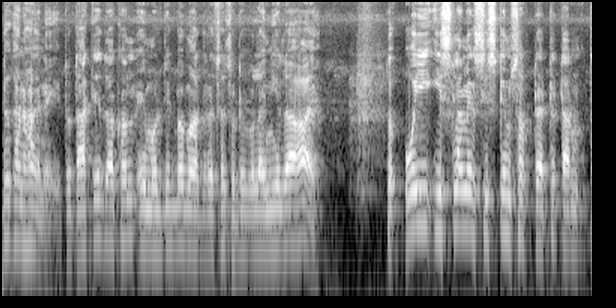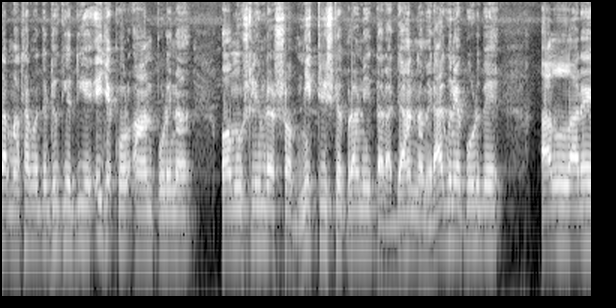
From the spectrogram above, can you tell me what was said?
ঢুকানো হয় নাই। তো তাকে যখন এই মসজিদ বা মাদ্রাসা ছোটোবেলায় নিয়ে যাওয়া হয়, তো ওই ইসলামের সিস্টেম সফটওয়্যারটা তার তার মাথার মধ্যে ঢুকিয়ে দিয়ে, এই যে কোরআন পড়ে না অমুসলিমরা সব নিকৃষ্ট প্রাণী, তারা জাহান নামের আগুনে পড়বে। আল্লাহরে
